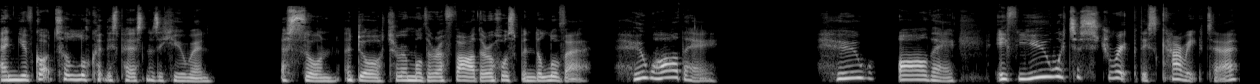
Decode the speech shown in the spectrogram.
And you've got to look at this person as a human a son, a daughter, a mother, a father, a husband, a lover. Who are they? Who are they? If you were to strip this character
